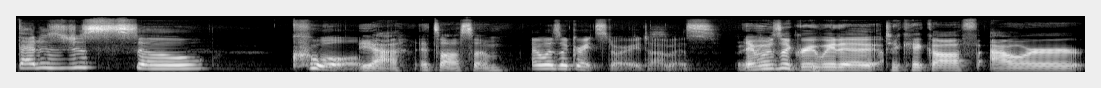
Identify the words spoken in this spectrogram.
that is just so cool. yeah it's awesome It was a great story, Thomas. it was a great way to to kick off our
